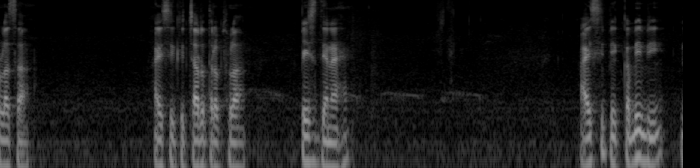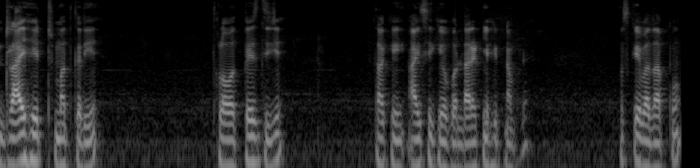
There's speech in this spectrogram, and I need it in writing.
थोड़ा सा आईसी के चारों तरफ़ थोड़ा पेस्ट देना है। आईसी पे कभी भी ड्राई हीट मत करिए। थोड़ा बहुत पेस्ट दीजिए, ताकि आईसी के ऊपर डायरेक्टली हीट ना पड़े। उसके बाद आपको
